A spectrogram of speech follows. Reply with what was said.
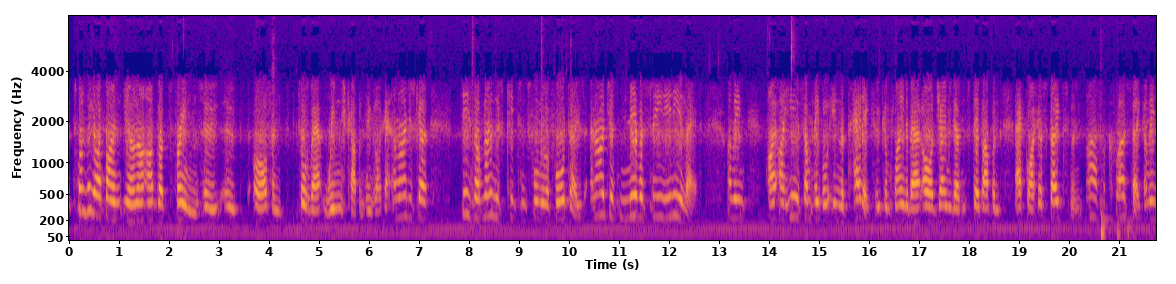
it's one thing I find, you know, and I, I've got friends who, who are often talk about Whinge Cup and things like that, and I just go, geez, I've known this kid since Formula Ford days, and I've just never seen any of that. I mean, I, I hear some people in the paddock who complain about, oh, Jamie doesn't step up and act like a statesman. Oh, for Christ's sake. I mean,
